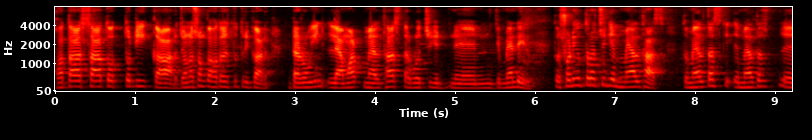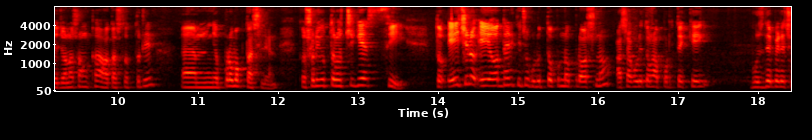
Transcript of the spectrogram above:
হতাশা তত্ত্বটি কার? জনসংখ্যা হতাশা তত্ত্বটি কার? ডারউইন, ল্যামার্ক, ম্যালথাস, তারপর হচ্ছে কি ম্যান্ডেল। তো সঠিক উত্তর হচ্ছে কি ম্যালথাস। তো ম্যালথাস কি, ম্যালথাস জনসংখ্যা হতাশ তত্ত্বটির প্রবক্তা ছিলেন। তো সঠিক উত্তর হচ্ছে গিয়ে সি। তো এই ছিল এই অধ্যায়ের কিছু গুরুত্বপূর্ণ প্রশ্ন। আশা করি তোমরা প্রত্যেককেই বুঝতে পেরেছ।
